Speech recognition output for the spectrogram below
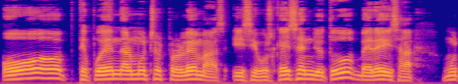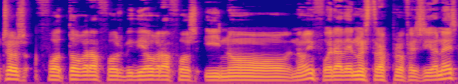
o te pueden dar muchos problemas. Y si busquéis en YouTube, veréis a muchos fotógrafos, videógrafos y no, ¿no? Y fuera de nuestras profesiones,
